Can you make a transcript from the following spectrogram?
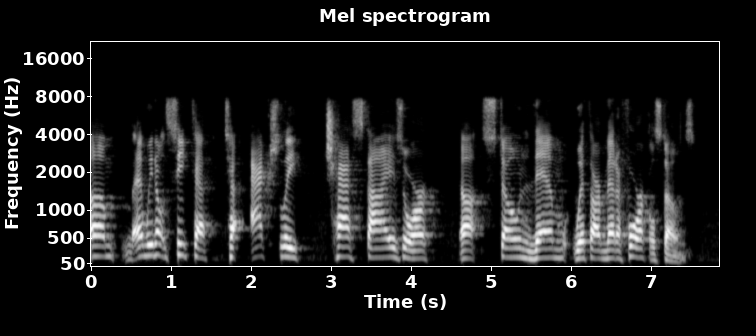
um, and we don't seek to, to actually chastise or uh, stone them with our metaphorical stones.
